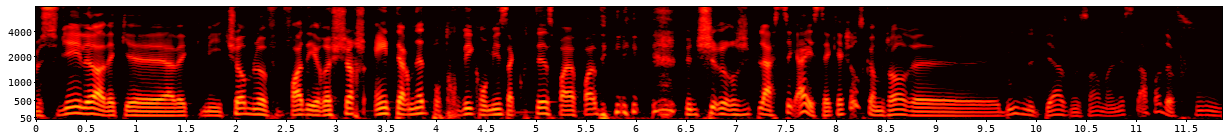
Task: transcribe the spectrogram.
me souviens, là, avec, euh, avec mes chums, là, faire des recherches internet pour trouver combien ça coûtait se faire faire une chirurgie plastique. Hey, c'était quelque chose comme genre euh, 12 000 piastres, me semble. Un esti d'affaire de fou.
